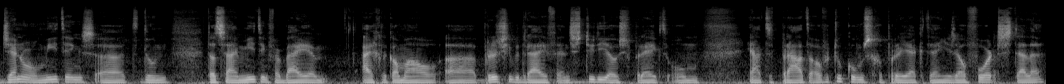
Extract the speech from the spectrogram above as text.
general meetings uh, te doen. Dat zijn meetings waarbij je eigenlijk allemaal uh, productiebedrijven en studio's spreekt om ja, te praten over toekomstige projecten en jezelf voor te stellen.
